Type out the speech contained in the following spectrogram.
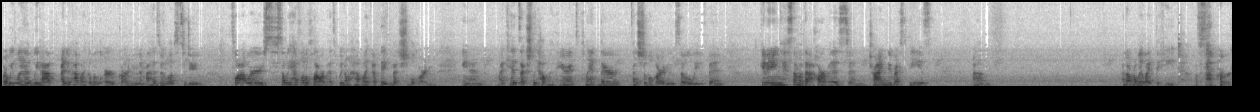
where we live. We have I do have like a little herb garden and my husband loves to do flowers. So we have little flower beds. we don't have like a big vegetable garden. And my kids actually help my parents plant their vegetable garden. So we've been getting some of that harvest and trying new recipes. Um, I don't really like the heat of summer,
